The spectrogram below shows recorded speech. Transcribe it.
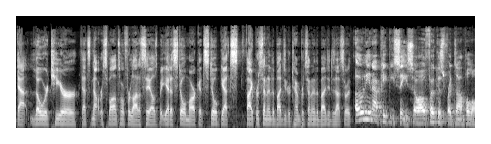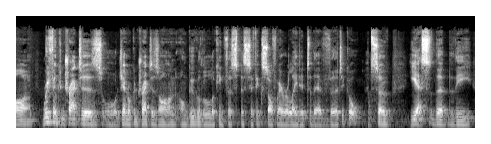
that lower tier that's not responsible for a lot of sales, but yet a still market still gets 5% of the budget or 10% of the budget? Is that sort of? Only in our PPC. So I'll focus, for example, on roofing contractors or general contractors on, on Google that are looking for specific software related to their vertical. So yes, the, the,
